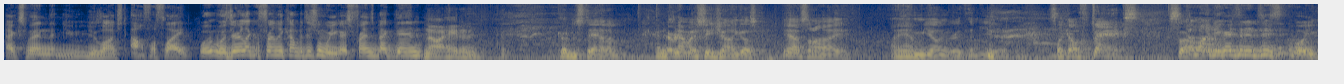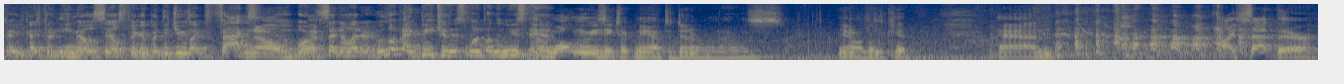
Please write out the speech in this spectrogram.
X Men, and you, you launched Alpha Flight. Was there like a friendly competition? Were you guys friends back then? No, I hated him. Couldn't stand him. Every time I see John, he goes, "Yes, and I, I am younger than you." It's like, "Oh, thanks." So Come on, you guys didn't. do- Well, you, cou- you guys couldn't email a sales figure, but did you like fax No, or but- send a letter? Look, I beat you this month on the newsstand. Walt and Weezy took me out to dinner when I was, you know, a little kid. And I sat there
